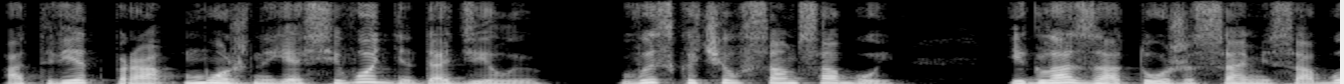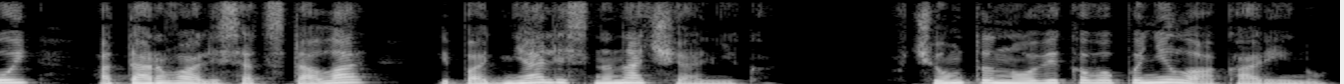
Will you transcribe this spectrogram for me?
Ответ про «можно я сегодня доделаю» выскочил сам собой, и глаза тоже сами собой оторвались от стола и поднялись на начальника. Чем-то Новикова поняла Карину.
